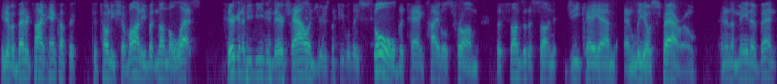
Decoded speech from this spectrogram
He'd have a better time handcuffed to, to Tony Schiavone, but nonetheless, they're going to be meeting their challengers, the people they stole the tag titles from, the Sons of the Sun, GKM, and Leo Sparrow. And in the main event,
